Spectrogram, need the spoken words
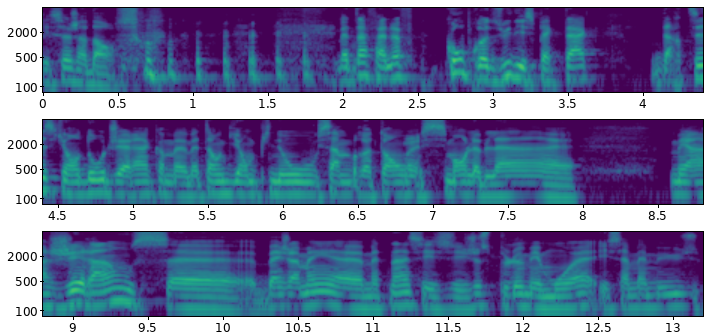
Et ça, j'adore ça. Maintenant, Faneuf coproduit des spectacles d'artistes qui ont d'autres gérants, comme, euh, mettons, Guillaume Pinot, Sam Breton. Simon Leblanc. euh, mais en gérance, euh, Benjamin, maintenant, c'est juste Plume et moi, et ça m'amuse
